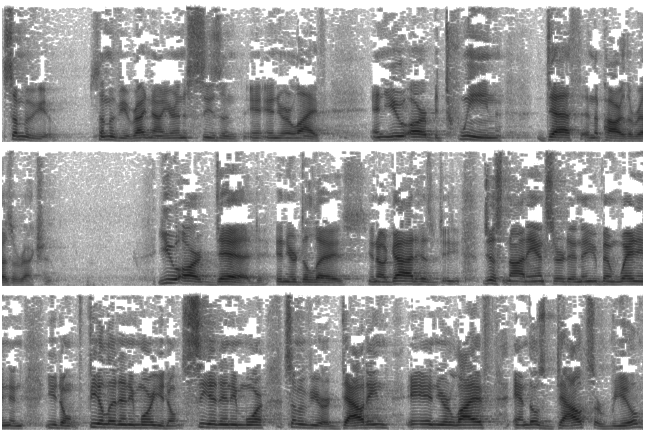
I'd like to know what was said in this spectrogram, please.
Some of you, some of you right now, you're in a season in, in your life and you are between death and the power of the resurrection. You are dead in your delays. You know, God has just not answered and you've been waiting and you don't feel it anymore. You don't see it anymore. Some of you are doubting in your life and those doubts are real.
